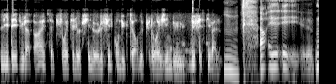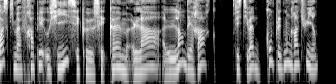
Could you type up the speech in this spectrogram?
l'idée du lapin, et ça a toujours été le fil, conducteur depuis l'origine du, festival. Hmm. Alors, moi, ce qui m'a frappé aussi, c'est que c'est quand même là l'un des rares festivals complètement gratuits. Hein.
